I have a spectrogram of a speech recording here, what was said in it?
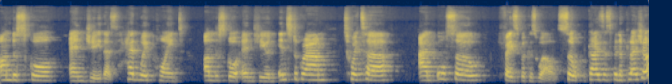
underscore ng. That's Headway Point underscore ng on Instagram, Twitter, and also Facebook as well. So, guys, it's been a pleasure.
